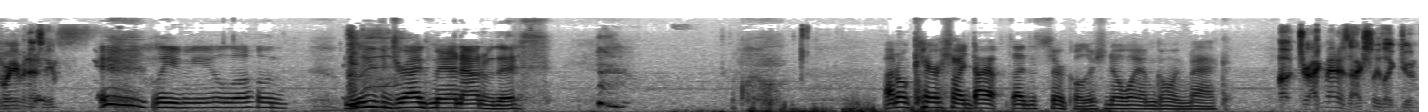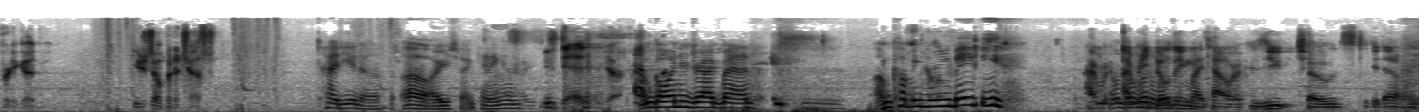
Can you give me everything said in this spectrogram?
Where even is he? Leave me alone. Leave Dragman out of this. I don't care if I die outside the circle. There's no way I'm going back. Uh, Dragman is actually like doing pretty good. You just opened a chest. How do you know? Oh, are you spectating him? He's dead. I'm going to Dragman. I'm coming for you, baby. I'm, No, I'm rebuilding my tower because you chose to get down.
